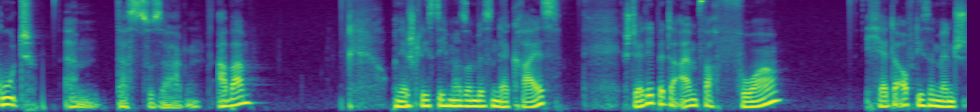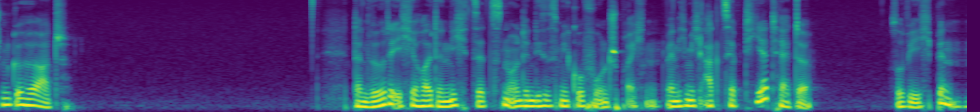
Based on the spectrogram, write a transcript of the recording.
gut, ähm, das zu sagen. Aber, und jetzt schließt sich mal so ein bisschen der Kreis, stell dir bitte einfach vor, ich hätte auf diese Menschen gehört dann würde ich hier heute nicht sitzen und in dieses Mikrofon sprechen. Wenn ich mich akzeptiert hätte, so wie ich bin,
